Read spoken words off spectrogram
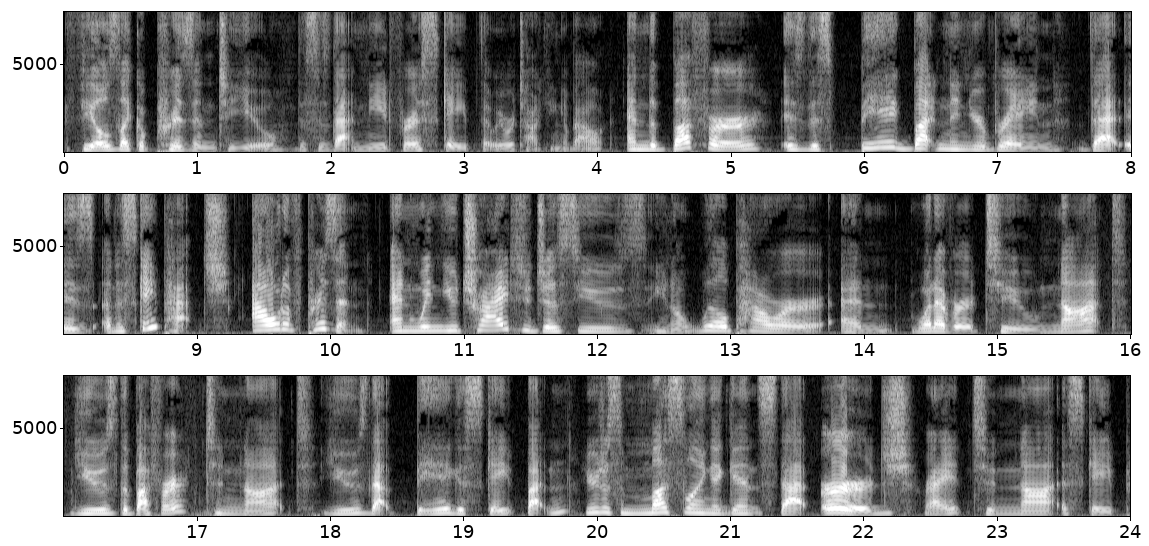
feels like a prison to you. This is that need for escape that we were talking about. And the buffer is this big button in your brain that is an escape hatch out of prison. And when you try to just use, you know, willpower and whatever to not use the buffer, to not use that big escape button, you're just muscling against that urge, right? To not escape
